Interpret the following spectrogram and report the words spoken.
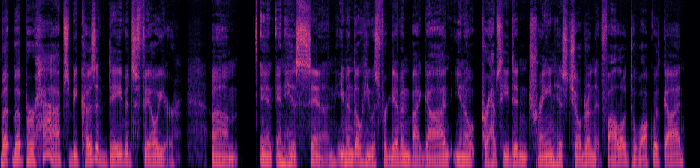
but but perhaps because of David's failure. Um, and, and his sin, even though he was forgiven by God, you know, perhaps he didn't train his children that followed to walk with God.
